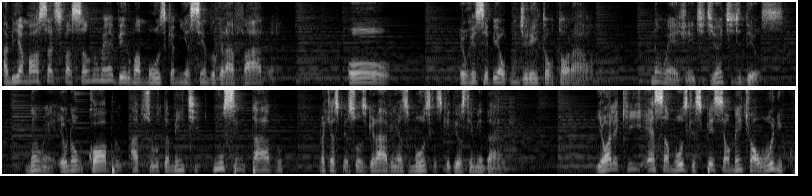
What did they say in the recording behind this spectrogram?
A minha maior satisfação não é ver uma música minha sendo gravada ou eu receber algum direito autoral. Não é, gente, diante de Deus. Não é. Eu não cobro absolutamente um centavo para que as pessoas gravem as músicas que Deus tem me dado. E olha que essa música, especialmente o Único,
